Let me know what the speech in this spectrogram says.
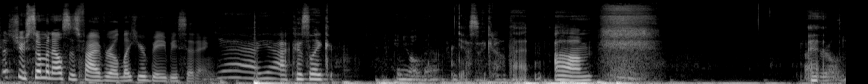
That's true. Someone else's five year old, like you're babysitting. Yeah, yeah. Because, like, Can you hold that? yes, I can hold that. Um, Five year old.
